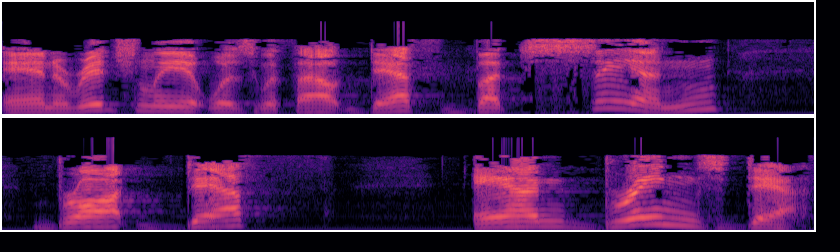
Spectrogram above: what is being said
and originally it was without death, but sin brought death and brings death.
